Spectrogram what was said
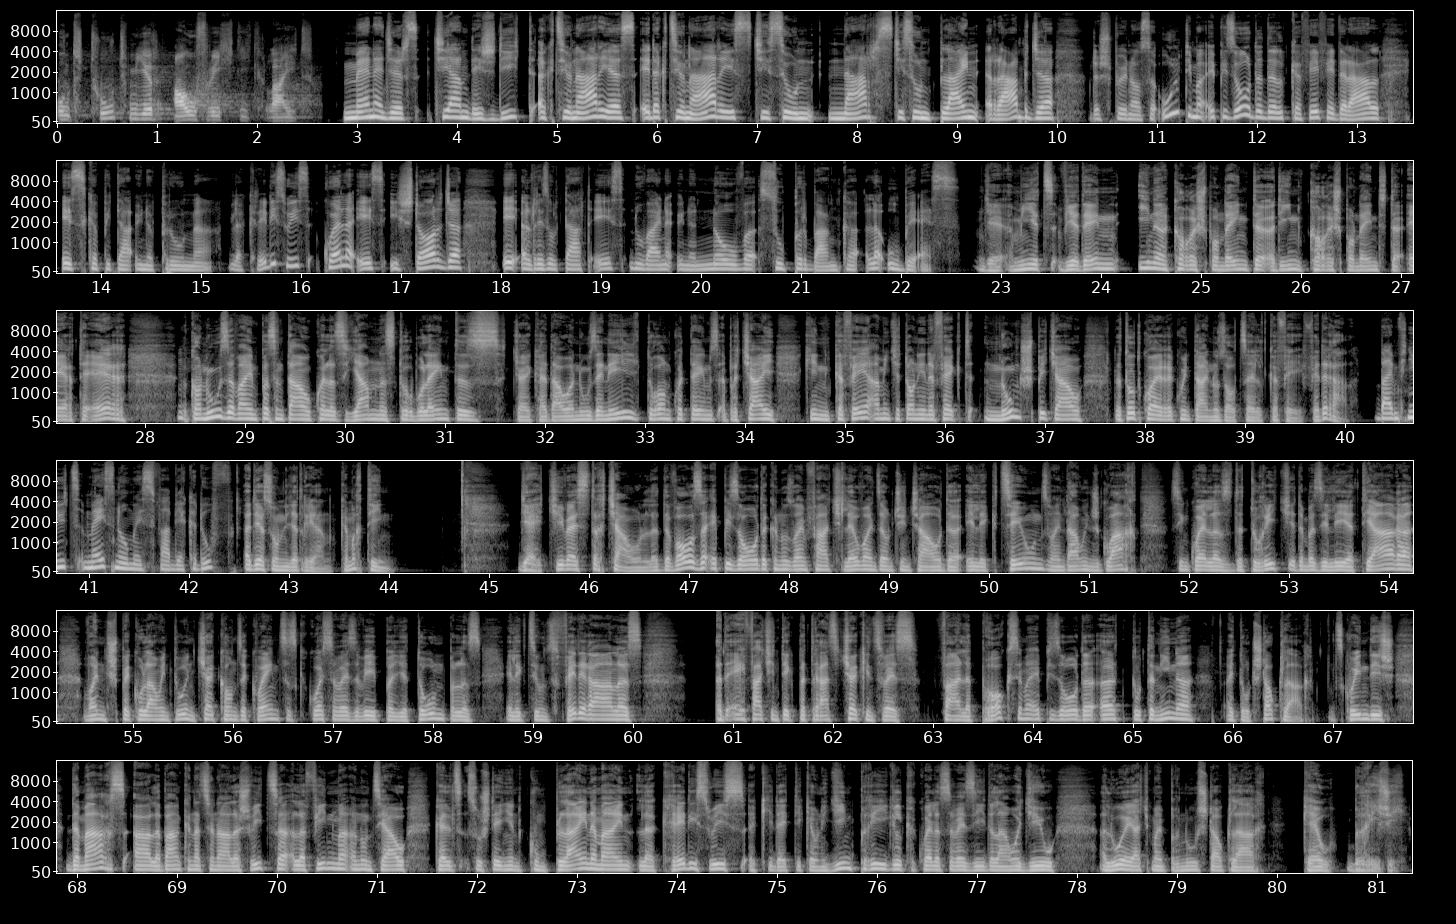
und tut mir aufrichtig leid. Managers ci han desdit, accionarias ed accionaris ci sun nars, ci sun plein rabgia. Da spö nossa ultima episode del Café Federal es capita una pruna. La Credit Suisse, quella es istorgia e il risultat es nu vaina una nova superbanca, la UBS. Ja, amiz wie den ina correspondente ad in correspondent der RTR. Con usa vain presentau quellas jamnas turbulentes, tgei ca dau an usa nel durant quel temps, e perciai kin café amiceton in effect non spiciau da tot quai requintai nus il café federal. Beim Fnüz meis nomes Fabia Caduff. Son Adrian Camartin. Ja, ci vester ciao. La davosa episode che nus vain fatg leu vain un cinciau de elecziuns, vain dau in sguart, sin quellas de Turic e de Basilea Tiara, vain speculau in tu in c'è consequenzas che questa vese vi per ton per las elecziuns federales. Ed e fatg in tec patraz c'è kins ves fa la prossima episode a tutanina e tot stau clar. Quindi, de mars alla Banca Nazionale Svizra la firma annunziau che els sostegnen compleinamein la Credit Suisse, chi detti che un gin prigel che quella se vesi de la giu, a lui ha mai per nu stau clar che brigi.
